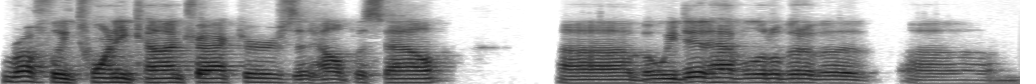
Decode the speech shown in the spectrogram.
roughly 20 contractors that help us out. Uh, But we did have a little bit of a, um,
